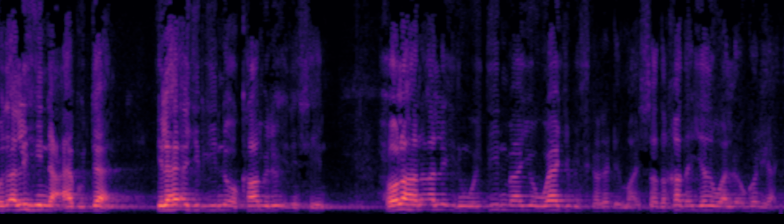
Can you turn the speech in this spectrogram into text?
ood allihiina caabudaan ilaahay ajrigiina oo kaamilo idin siin xoolahana alla idin weydiin maayo waajib iskaga dhimaayo sadaqada iyada waa la ogol yahay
